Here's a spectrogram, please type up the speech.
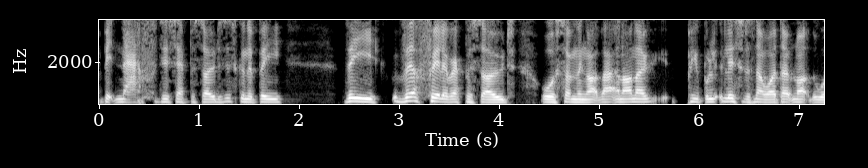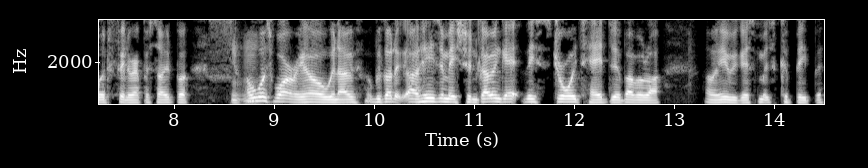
a bit naff? This episode is this going to be the the filler episode or something like that? And I know people listeners know I don't like the word filler episode, but I always worry. Oh, you know, we got to. Oh, here's a mission. Go and get this droid's head. Blah blah blah. Oh, here we go. This could be. But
